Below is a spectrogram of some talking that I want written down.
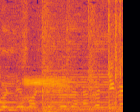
बड़े बड़े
